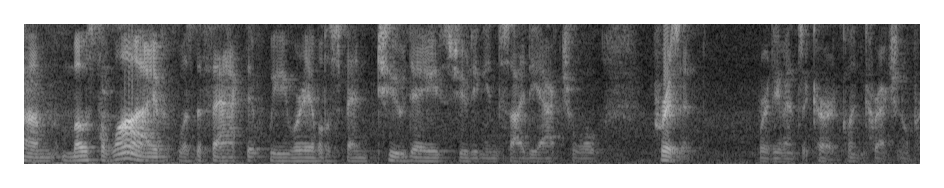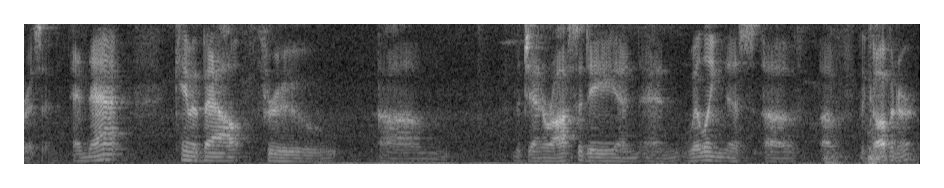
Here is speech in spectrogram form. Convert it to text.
most alive was the fact that we were able to spend two days shooting inside the actual prison where the events occurred, Clinton Correctional Prison, and that came about through um, the generosity and, and willingness of, of the governor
